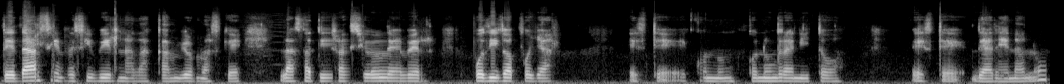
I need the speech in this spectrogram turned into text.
de dar sin recibir nada a cambio más que la satisfacción de haber podido apoyar este con un, con un granito este de arena, ¿no?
